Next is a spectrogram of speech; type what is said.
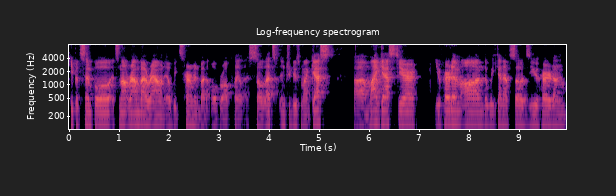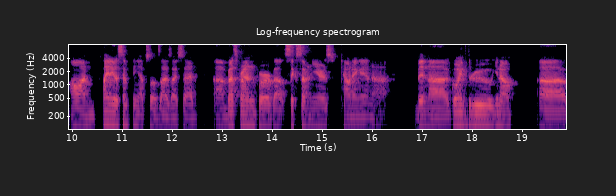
keep it simple. It's not round by round. It'll be determined by the overall playlist. So let's introduce my guest. Uh, my guest here, you've heard him on the weekend episodes. You heard him on of the symphony episodes, as I said. Um, best friend for about six, seven years, counting, and uh, been uh, going through, you know, uh,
